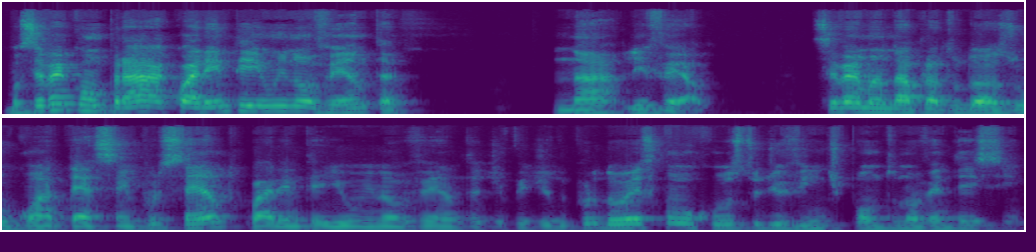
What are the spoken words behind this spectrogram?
Você vai comprar a R$ 41,90 na Livelo. Você vai mandar para tudo azul com até 100%, R$ 41,90 dividido por 2, com o custo de 20,95.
